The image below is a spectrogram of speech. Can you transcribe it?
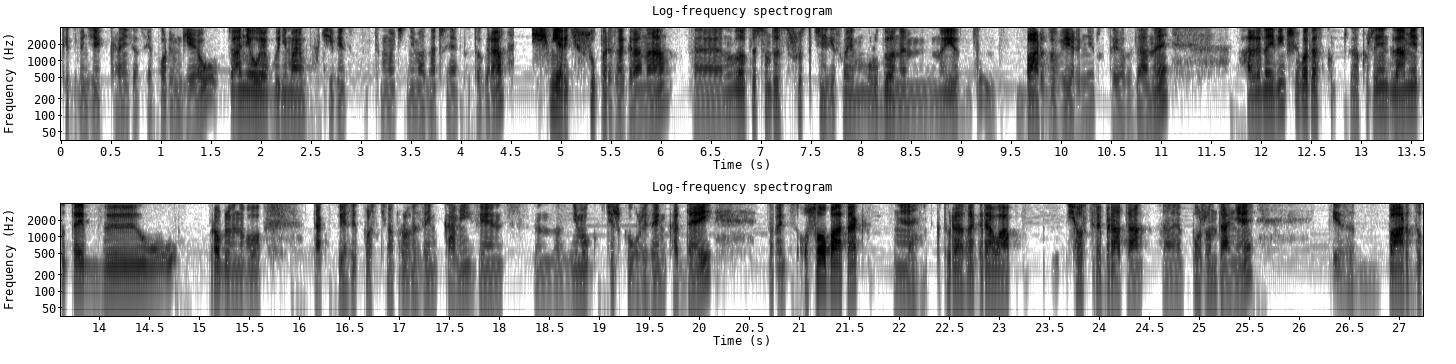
kiedy będzie ekranizacja po Rymgieł. To anioły jakby nie mają płci, więc w tym momencie nie ma znaczenia, kto to gra. Śmierć super zagrana. E, no zresztą to jest szósty odcinek, jest moim ulubionym. No jest bardzo wiernie tutaj oddany. Ale największym chyba zaskoczeniem dla mnie tutaj był problem, no bo tak, język polski ma problem z zaimkami, więc no, nie mógł ciężko użyć zaimka day. No więc osoba, tak, nie, która zagrała siostrę brata, e, pożądanie, jest bardzo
